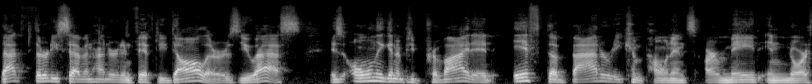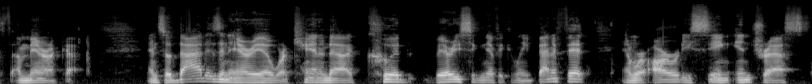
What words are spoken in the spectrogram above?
That $3,750 US is only going to be provided if the battery components are made in North America. And so that is an area where Canada could very significantly benefit. And we're already seeing interest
